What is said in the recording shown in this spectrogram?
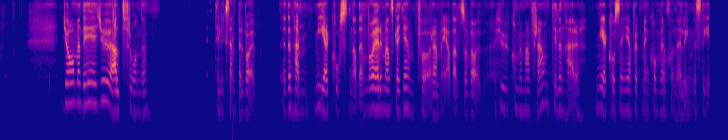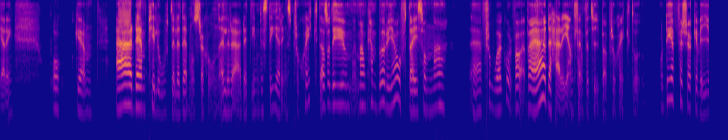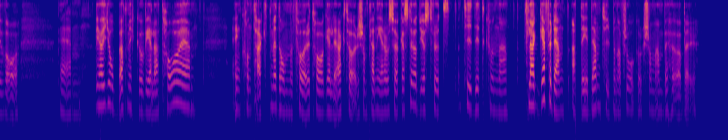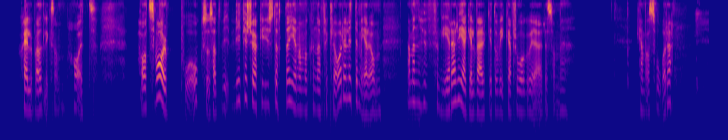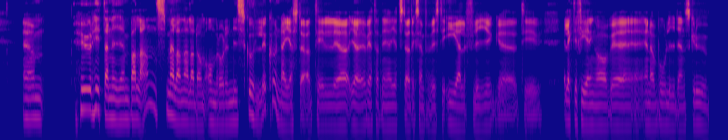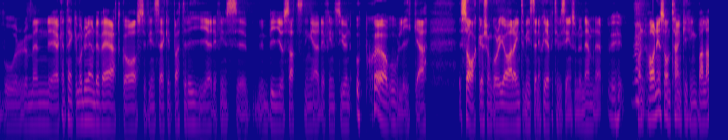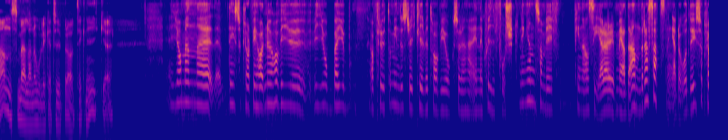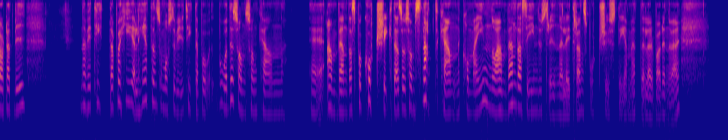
Ja, men det är ju allt från till exempel vad, den här merkostnaden. Vad är det man ska jämföra med? Alltså vad, hur kommer man fram till den här merkostnaden jämfört med en konventionell investering? Och ehm, är det en pilot eller demonstration eller är det ett investeringsprojekt? Alltså det är ju, man kan börja ofta i sådana eh, frågor. Vad, vad, är det här egentligen för typ av projekt? Och, och det försöker vi ju vara. Eh, vi har jobbat mycket och velat ha eh, en kontakt med de företag eller aktörer som planerar att söka stöd just för att tidigt kunna flagga för den, att det är den typen av frågor som man behöver själva liksom ha, ett, ha ett svar på också. Så att vi, vi försöker ju stötta genom att kunna förklara lite mer om ja, men hur fungerar regelverket och vilka frågor är det som är, kan vara svåra. Um, hur hittar ni en balans mellan alla de områden ni skulle kunna ge stöd till? Jag, jag vet att ni har gett stöd exempelvis till elflyg, eh, till elektrifiering av eh, en av Bolidens gruvor. Men jag kan tänka mig, du nämnde vätgas, det finns säkert batterier, det finns eh, biosatsningar, det finns ju en uppsjö av olika saker som går att göra, inte minst energieffektivisering som du nämnde. Har, mm. har ni en sån tanke kring balans mellan olika typer av tekniker? Ja men eh, det är såklart vi har, nu har vi ju, vi jobbar ju, ja, förutom Industriklivet har vi ju också den här energiforskningen som vi finansierar med andra satsningar då och det är såklart att vi när vi tittar på helheten så måste vi ju titta på både sånt som kan eh, användas på kort sikt, alltså som snabbt kan komma in och användas i industrin eller i transportsystemet eller vad det nu är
